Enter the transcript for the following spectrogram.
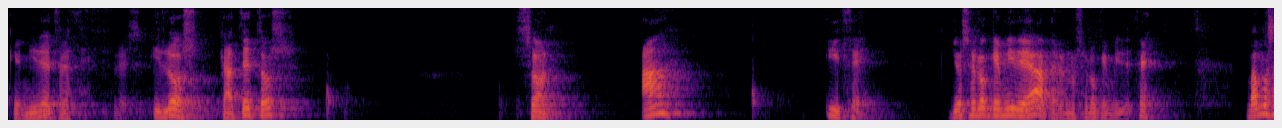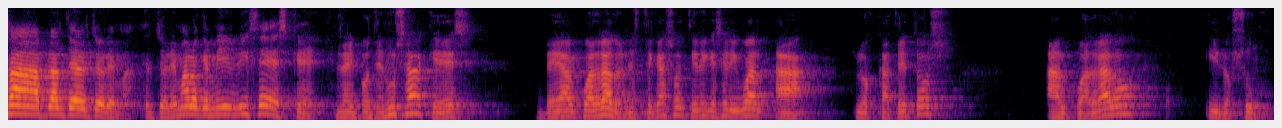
que mide 13. Y los catetos son A y C. Yo sé lo que mide A, pero no sé lo que mide C. Vamos a plantear el teorema. El teorema lo que me dice es que la hipotenusa, que es b al cuadrado, en este caso, tiene que ser igual a los catetos al cuadrado y los sumo.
